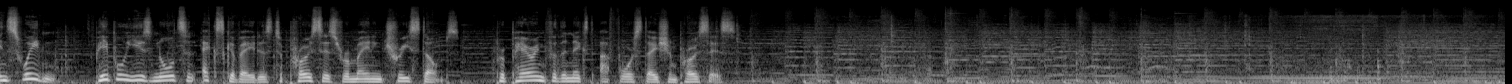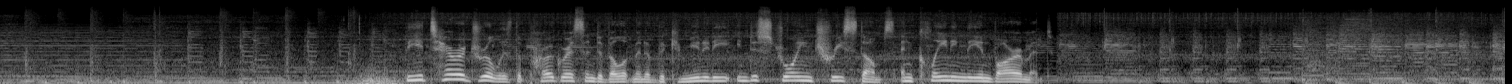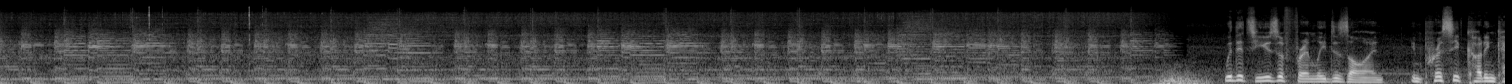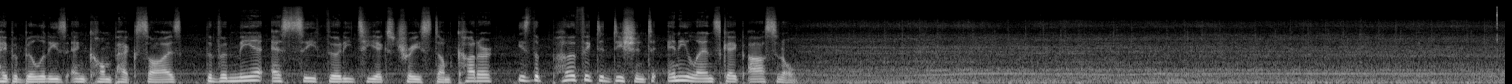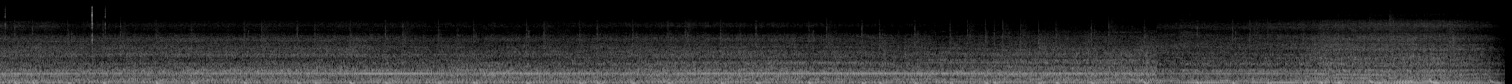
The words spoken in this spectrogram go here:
In Sweden, people use Nordson excavators to process remaining tree stumps, preparing for the next afforestation process. The Atera drill is the progress and development of the community in destroying tree stumps and cleaning the environment. With its user-friendly design, impressive cutting capabilities and compact size, the Vermeer SC30TX tree stump cutter is the perfect addition to any landscape arsenal.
